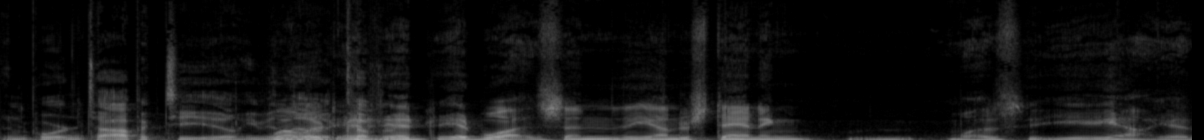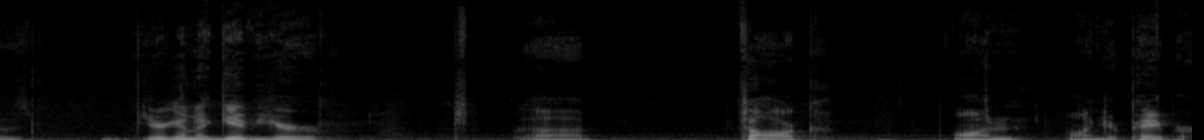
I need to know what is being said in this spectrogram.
important topic to you, even well, though it, it, covered... it, it, it was, and the understanding was, yeah, yeah you're going to give your uh, talk on on your paper,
